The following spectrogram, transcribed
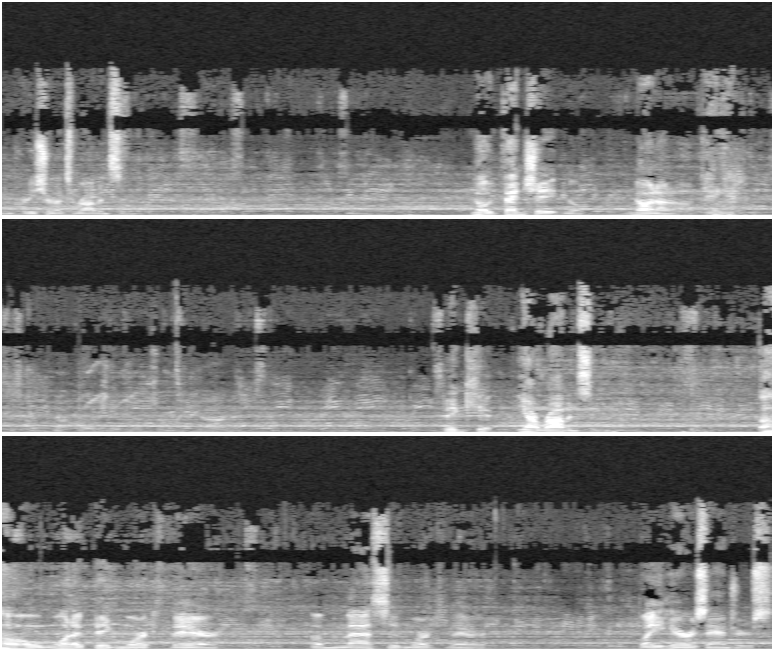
I'm pretty sure that's Robinson. No, Ben Shay. No. No, no, no. Dang it. Big kick. Yeah, Robinson. Oh, what a big mark there a massive mark there by Harris Andrews.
